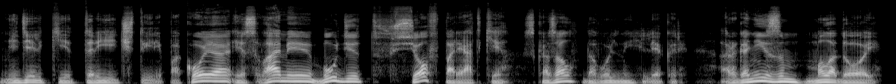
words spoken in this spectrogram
«Недельки три-четыре покоя, и с вами будет все в порядке», — сказал довольный лекарь. «Организм молодой,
